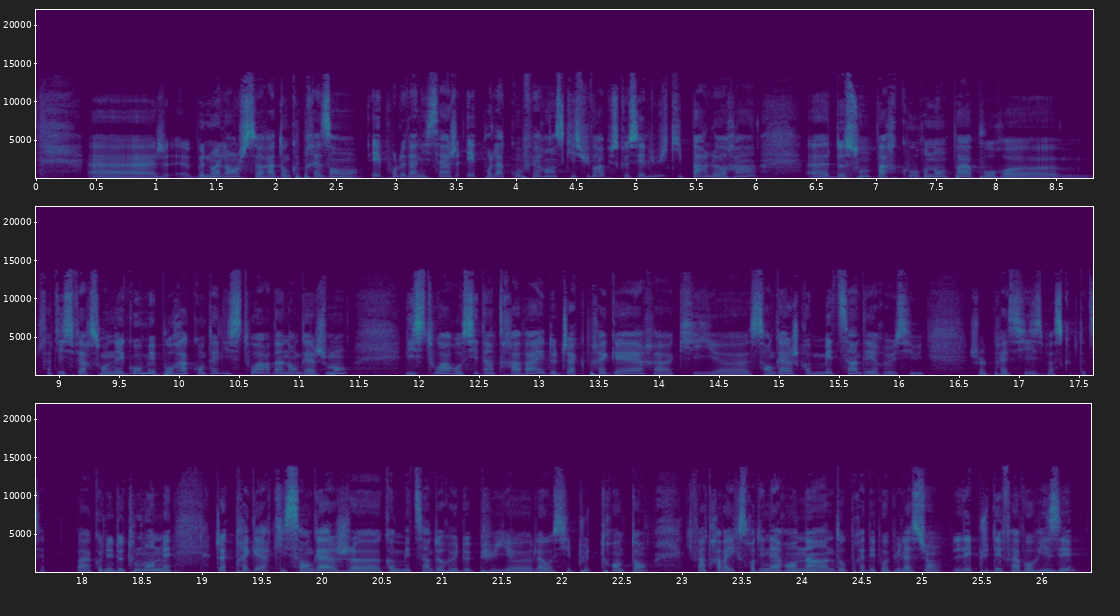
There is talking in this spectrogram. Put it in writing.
Euh, Benoît Lange sera donc présent et pour le vernissage et pour la conférence qui suivra, puisque c'est lui qui parlera de son parcours, non pas pour satisfaire son ego, mais pour raconter l'histoire d'un engagement, l'histoire aussi d'un travail de Jacques Préguerre qui s'engage comme médecin des rues, si je le précise, parce que peut-être c'est pas connu de tout le monde, mais Jacques Préguerre qui s'engage comme médecin de rue depuis là aussi plus de 30 ans, qui fait un travail extraordinaire en Inde auprès des populations les plus défavorisés.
